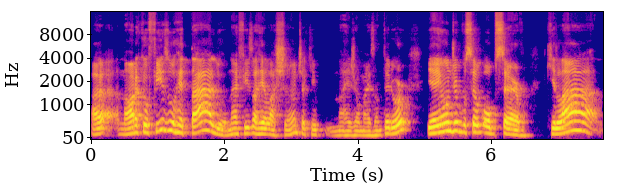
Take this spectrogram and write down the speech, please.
Na hora que eu fiz o retalho, né, fiz a relaxante aqui na região mais anterior, e aí onde você observa que lá,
